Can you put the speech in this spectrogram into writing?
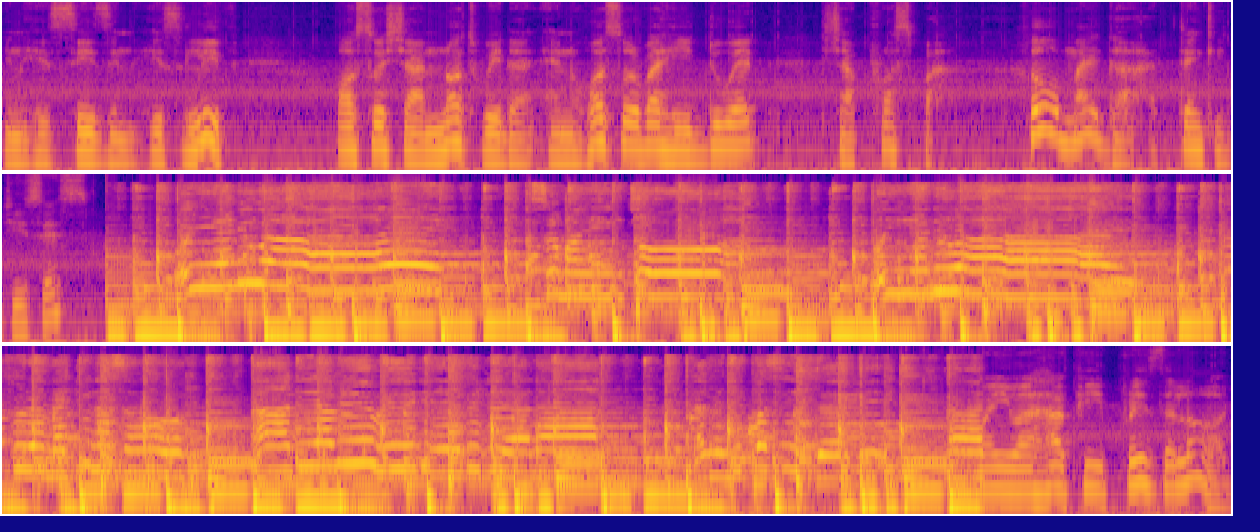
in his season. His leaf also shall not wither, and whatsoever he doeth shall prosper. Oh my God. Thank you, Jesus. When you are happy, praise the Lord.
